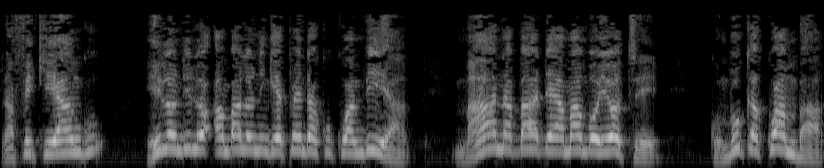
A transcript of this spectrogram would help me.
Rafiki yangu hilo ndilo ambalo ningependa kukwambia maana baada ya mambo yote kumbuka kwamba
